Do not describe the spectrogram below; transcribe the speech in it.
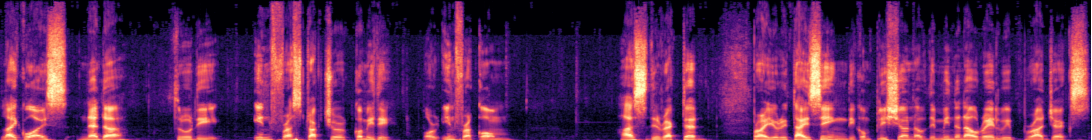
Likewise, NEDA, through the Infrastructure Committee, or Infracom, has directed prioritizing the completion of the Mindanao Railway project's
